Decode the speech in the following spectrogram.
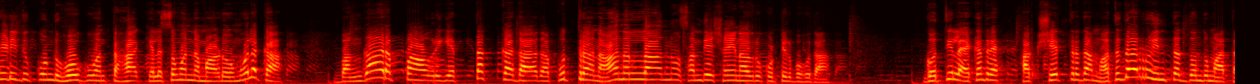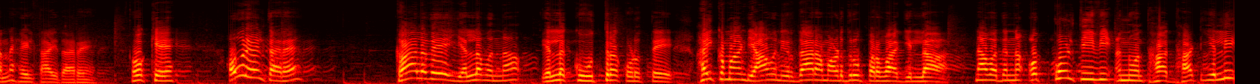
ಹಿಡಿದುಕೊಂಡು ಹೋಗುವಂತಹ ಕೆಲಸವನ್ನ ಮಾಡುವ ಮೂಲಕ ಬಂಗಾರಪ್ಪ ಅವರಿಗೆ ತಕ್ಕದಾದ ಪುತ್ರ ನಾನಲ್ಲ ಅನ್ನೋ ಸಂದೇಶ ಏನಾದರೂ ಕೊಟ್ಟಿರಬಹುದಾ? ಗೊತ್ತಿಲ್ಲ, ಯಾಕಂದ್ರೆ ಆ ಕ್ಷೇತ್ರದ ಮತದಾರರು ಇಂಥದ್ದೊಂದು ಮಾತನ್ನ ಹೇಳ್ತಾ ಇದ್ದಾರೆ. ಓಕೆ, ಅವ್ರು ಹೇಳ್ತಾರೆ ಕಾಲವೇ ಎಲ್ಲವನ್ನ ಎಲ್ಲಕ್ಕೂ ಉತ್ತರ ಕೊಡುತ್ತೆ. ಹೈಕಮಾಂಡ್ ಯಾವ ನಿರ್ಧಾರ ಮಾಡಿದ್ರೂ ಪರವಾಗಿಲ್ಲ. ನಾವು ಅದನ್ನ ಒಪ್ಕೊಳ್ತೀವಿ ಅನ್ನುವಂತಹ ಧಾಟಿಯಲ್ಲಿ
